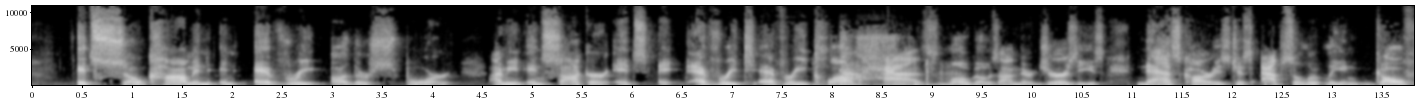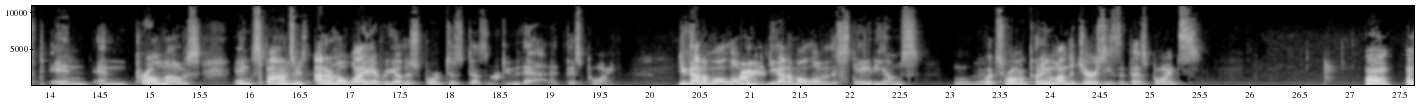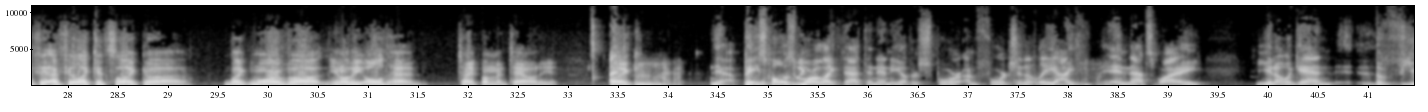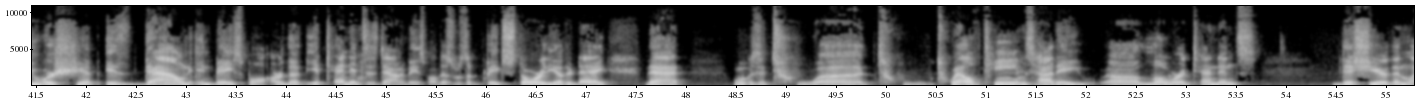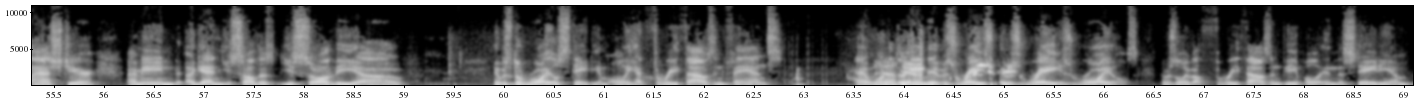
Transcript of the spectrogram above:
it's so common in every other sport. I mean, in soccer, it's it, every every club has logos on their jerseys. NASCAR is just absolutely engulfed in in promos and sponsors. I don't know why every other sport just doesn't do that at this point. You got them all over. You got them all over the stadiums. What's wrong with putting them on the jerseys at this point? Um, I feel I feel like it's like uh like more of a you know the old head type of mentality. Like Mhm. Yeah, baseball is more like that than any other sport, unfortunately. I and that's why, you know, again, the viewership is down in baseball, or the the attendance is down in baseball. This was a big story the other day that what was it? Tw- uh, tw- Twelve teams had a uh, lower attendance this year than last year. I mean, again, you saw this. You saw the. Uh, it was the Royal Stadium only had three thousand fans. At one of Yeah. their Yeah. games, it was Rays. It was Rays Royals. There was only about three thousand people in the stadium.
